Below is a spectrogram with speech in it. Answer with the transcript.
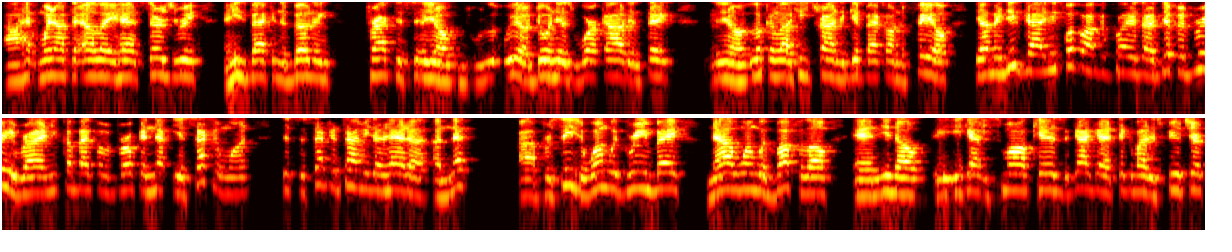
Uh, went out to LA, had surgery, and he's back in the building, practicing. You know, you know, doing his workout and things you know, looking like he's trying to get back on the field. Yeah, I mean, these guys, these football players are a different breed, Ryan. You come back from a broken neck, your second one. This is the second time he done had a, a neck uh, procedure. One with Green Bay, now one with Buffalo, and you know he got small kids. The guy got to think about his future.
